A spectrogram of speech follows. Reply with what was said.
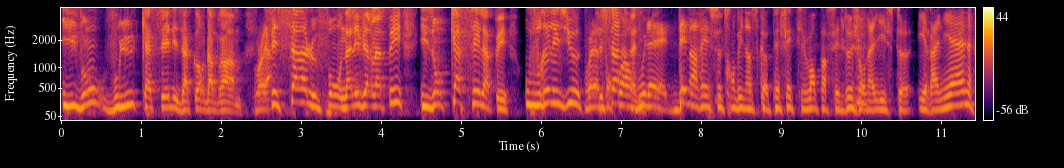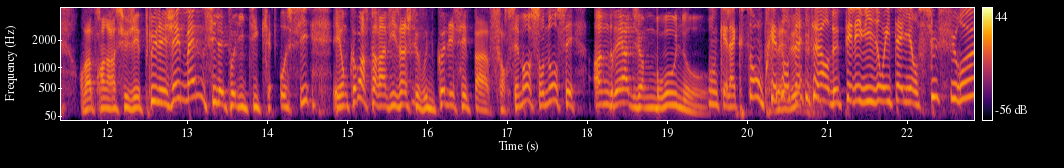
Ils vont voulu casser les accords d'Abraham. Voilà. C'est ça le fond. On allait vers la paix. Ils ont cassé la paix. Ouvrez les yeux. Voilà ça. pourquoi on réalité. voulait démarrer ce trombinoscope, effectivement, par ces deux journalistes iraniennes. On va prendre un sujet plus léger, même s'il est politique aussi. Et on commence par un visage que vous ne connaissez pas forcément. Son nom, c'est Andrea Giambruno. Donc l'accent, présentateur de télévision italien sulfureux.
